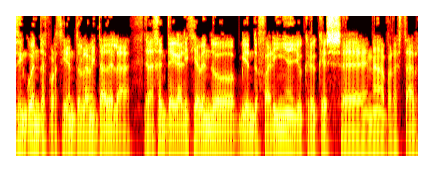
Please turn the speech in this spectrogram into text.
50%, la mitad de la, de la gente de Galicia viendo, viendo Fariña, yo creo que es eh, nada para estar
